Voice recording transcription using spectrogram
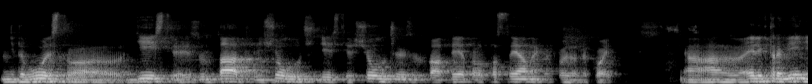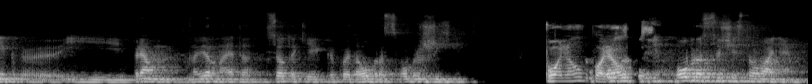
недовольство, действие, результат, еще лучше действие, еще лучше результат. И это вот постоянный какой-то такой а, электровеник. Э, и прям, наверное, это все-таки какой-то образ, образ жизни. Понял, понял. Образ, существования.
